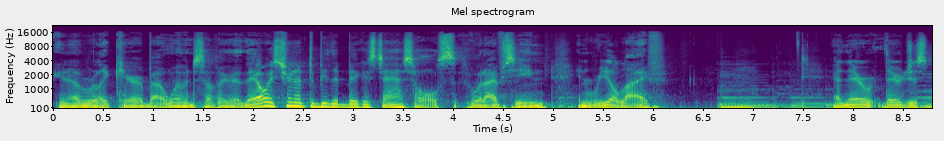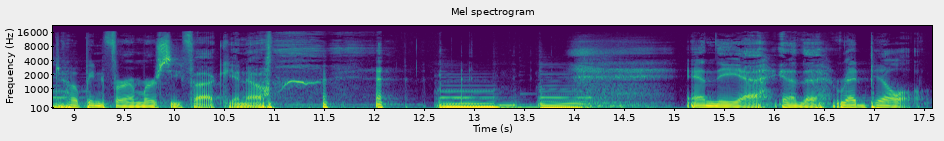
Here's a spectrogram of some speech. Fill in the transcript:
you know, really care about women, stuff like that. They always turn out to be the biggest assholes, what I've seen in real life. And they're, they're just hoping for a mercy fuck, you know. and the uh, you know the red pill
